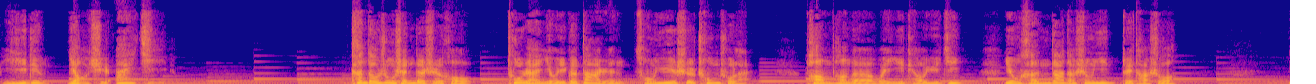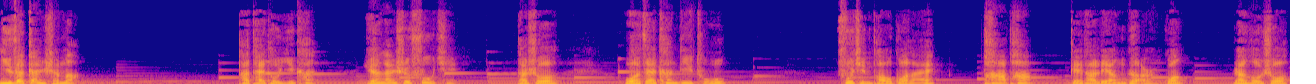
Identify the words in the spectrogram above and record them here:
一定要去埃及。看到入神的时候，突然有一个大人从浴室冲出来，胖胖的围一条浴巾，用很大的声音对他说：“你在干什么？”他抬头一看，原来是父亲。他说：“我在看地图。”父亲跑过来，啪啪给他两个耳光，然后说：“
